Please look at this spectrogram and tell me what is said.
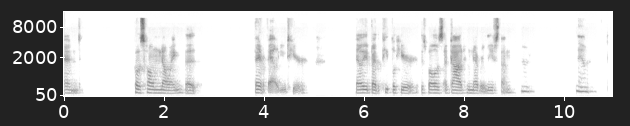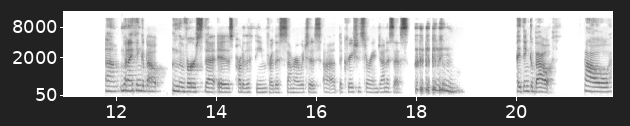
and goes home knowing that they are valued here, valued by the people here, as well as a God who never leaves them. Yeah. Um, when I think about the verse that is part of the theme for this summer, which is uh, the creation story in Genesis, I think about how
